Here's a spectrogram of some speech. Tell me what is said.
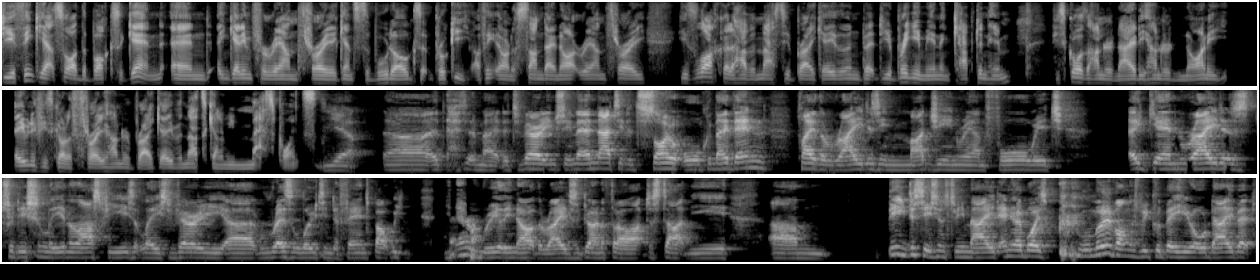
do you think outside the box again and and get him for round three against the Bulldogs at Brookie? I think they're on a Sunday night round three. He's likely to have a massive break even, but do you bring him in and captain him? If he scores 180, 190, even if he's got a 300 break even, that's going to be mass points. Yeah. Uh, it, mate, it's very interesting, and that's it. It's so awkward. They then play the Raiders in Mudgee in round four, which again, Raiders traditionally in the last few years at least very uh, resolute in defence, but we never really know what the Raiders are going to throw up to start the year. Um, big decisions to be made. Anyway, boys, we'll move on because we could be here all day, but.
